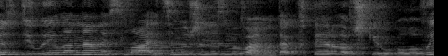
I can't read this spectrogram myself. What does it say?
розділила, нанесла, і це ми вже не змиваємо. Так втерла в шкіру голови,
